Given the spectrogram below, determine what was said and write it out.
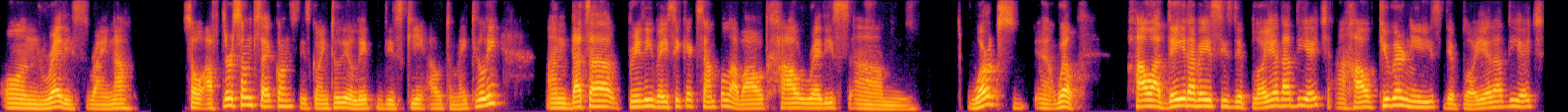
on Redis right now. So after some seconds, it's going to delete this key automatically. And that's a pretty basic example about how Redis um, works. Uh, well, how a database is deployed at the edge and how Kubernetes deployed at the edge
